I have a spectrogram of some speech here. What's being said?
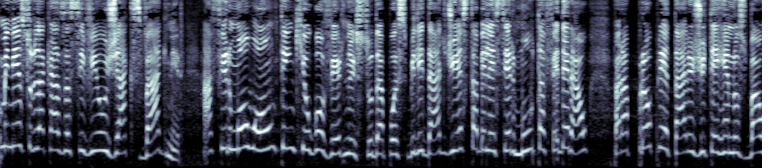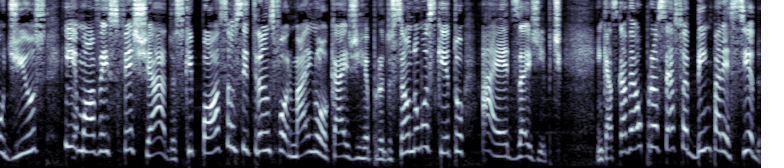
O ministro da Casa Civil, Jacques Wagner, afirmou ontem que o governo estuda a possibilidade de estabelecer multa federal para proprietários de terrenos baldios e imóveis fechados que possam se transformar em locais de reprodução do mosquito Aedes aegypti. Em Cascavel, o processo é bem parecido,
